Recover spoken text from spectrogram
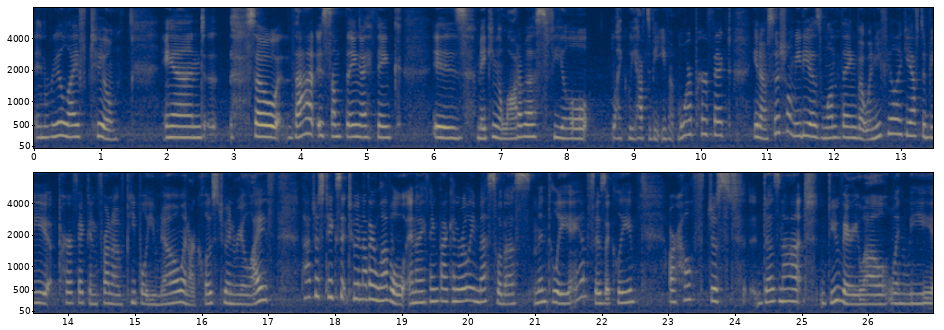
in real life too. And so that is something I think is making a lot of us feel like we have to be even more perfect. You know, social media is one thing, but when you feel like you have to be perfect in front of people you know and are close to in real life, that just takes it to another level. And I think that can really mess with us mentally and physically. Our health just does not do very well when we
